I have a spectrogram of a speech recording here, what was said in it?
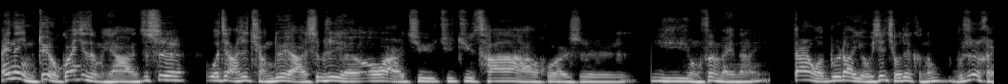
哎，那你们队友关系怎么样？就是我讲是全队啊，是不是也偶尔去去聚餐啊，或者是一种氛围呢？当然，我不知道有些球队可能不是很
